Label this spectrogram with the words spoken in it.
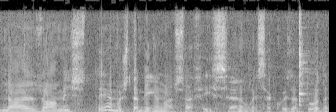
Nós, homens, temos também a nossa afeição, essa coisa toda,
